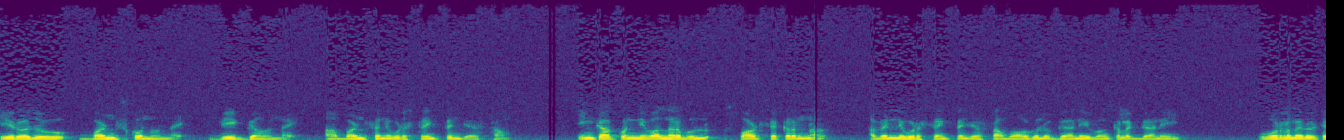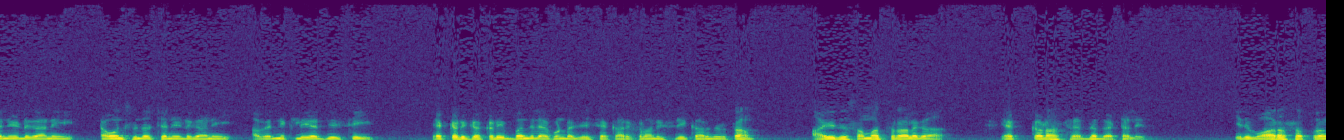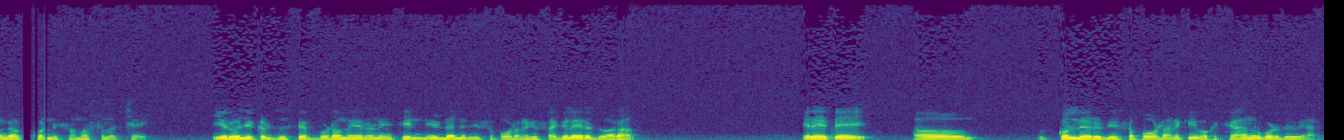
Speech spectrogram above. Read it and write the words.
ఈరోజు బండ్స్ కొన్ని ఉన్నాయి వీక్గా ఉన్నాయి. ఆ బండ్స్ అన్ని కూడా స్ట్రెంగ్తన్ చేస్తాం. ఇంకా కొన్ని వల్నరబుల్ స్పాట్స్ ఎక్కడున్నా అవన్నీ కూడా స్ట్రెంగ్తన్ చేస్తాం. వాగులకు కానీ వంకలకు కానీ ఊర్ల మీద వచ్చే నీళ్ళు కానీ టౌన్స్ మీద వచ్చే నీళ్ళు కానీ అవన్నీ క్లియర్ చేసి ఎక్కడికక్కడ ఇబ్బంది లేకుండా చేసే కార్యక్రమానికి శ్రీకారం చుడతాం. ఐదు సంవత్సరాలుగా ఎక్కడా శ్రద్ధ పెట్టలేదు. ఇది వారసత్వంగా కొన్ని సమస్యలు వచ్చాయి ఈ రోజు ఇక్కడ చూస్తే బుడమేరు నుంచి నీళ్ళని తీసుకుపోవడానికి సగిలేరు ద్వారా ఏదైతే కొల్లేరు తీసుకుపోవడానికి ఒక ఛానల్ కూడా దిగారు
